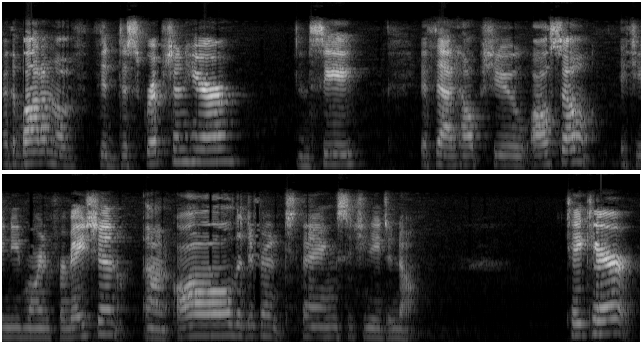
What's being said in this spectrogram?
at the bottom of the description here and see if that helps you. Also, if you need more information on all the different things that you need to know. Take care.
